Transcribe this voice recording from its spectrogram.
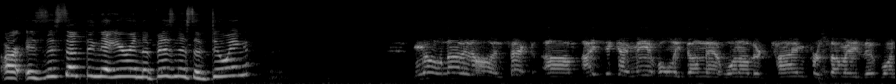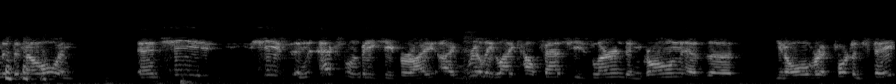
are is this something that you're in the business of doing? no, not at all. In fact, um, I think I may have only done that one other time for somebody that wanted to know, and and she she's an excellent beekeeper. I, I really like how fast she's learned and grown as a you know over at Portland State.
